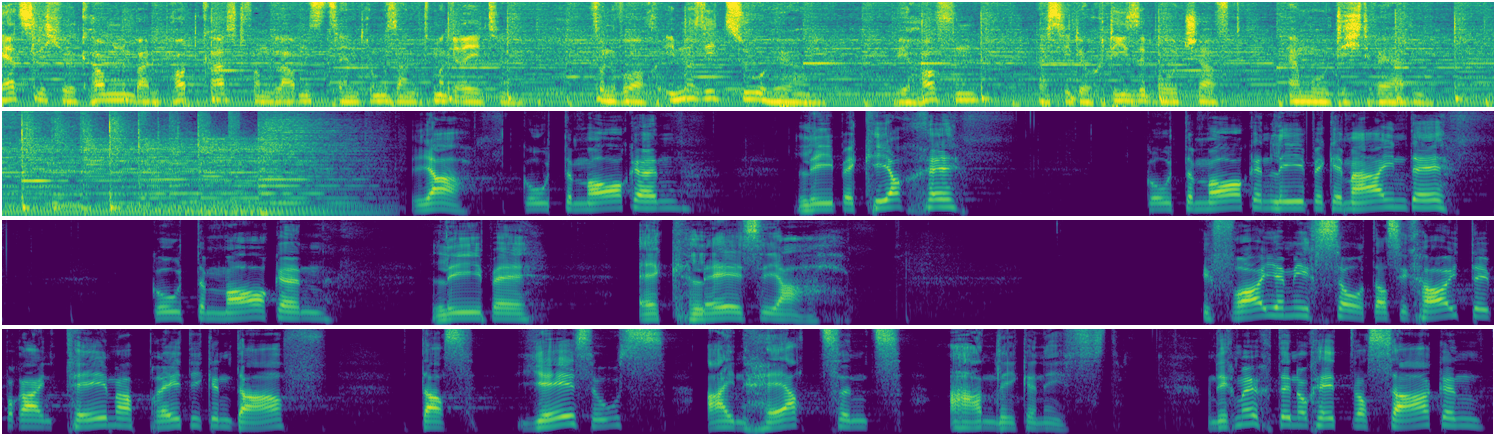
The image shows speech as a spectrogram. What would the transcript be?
Herzlich willkommen beim Podcast vom Glaubenszentrum St. Margrethe, von wo auch immer Sie zuhören. Wir hoffen, dass Sie durch diese Botschaft ermutigt werden. Ja, guten Morgen, liebe Kirche, guten Morgen, liebe Gemeinde, guten Morgen, liebe Ecclesia. Ich freue mich so, dass ich heute über ein Thema predigen darf, das Jesus ein Herzensanliegen ist. Und ich möchte noch etwas sagen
